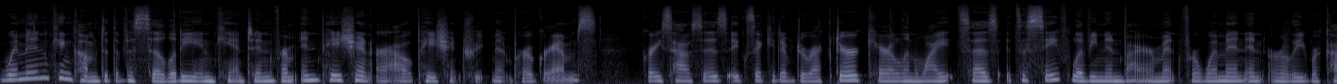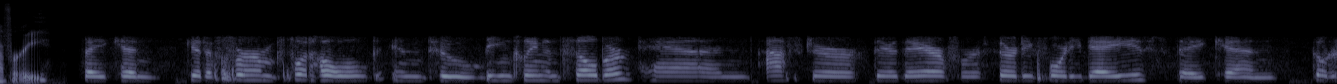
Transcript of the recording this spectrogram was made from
Women can come to the facility in Canton from inpatient or outpatient treatment programs. Grace House's executive director, Carolyn White, says it's a safe living environment for women in early recovery. They can get a firm foothold into being clean and sober, and after they're there for 30, 40 days, they can go to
